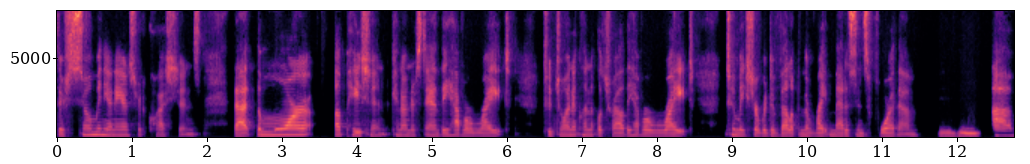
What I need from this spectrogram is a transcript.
there's so many unanswered questions that the more a patient can understand they have a right to join a clinical trial. They have a right to make sure we're developing the right medicines for them mm-hmm. um,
